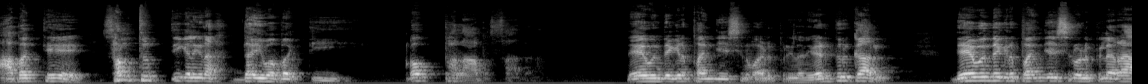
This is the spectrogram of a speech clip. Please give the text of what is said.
ఆ భక్తే సంతృప్తి కలిగిన దైవ భక్తి గొప్ప లాభ సాధన. దేవుని దగ్గర పనిచేసిన వాడు పిల్లలు ఎదురు కారు. దేవుని దగ్గర పనిచేసిన వాడు పిల్లరా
